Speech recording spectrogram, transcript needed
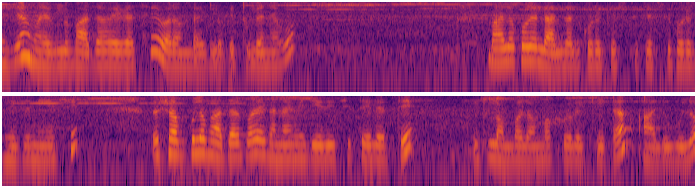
এই যে আমার এগুলো ভাজা হয়ে গেছে, এবার আমরা এগুলোকে তুলে নেব। ভালো করে লাল লাল করে ক্রিস্পি ক্রিস্পি করে ভেজে নিয়েছি। তো সবগুলো ভাজার পর এখানে আমি দিয়ে দিচ্ছি তেলেতে একটু লম্বা লম্বা করে কেটা আলুগুলো।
